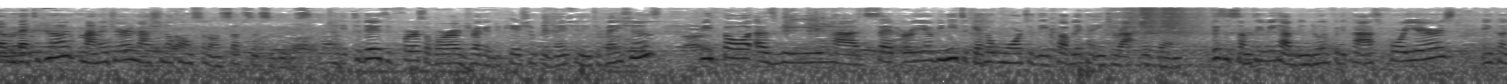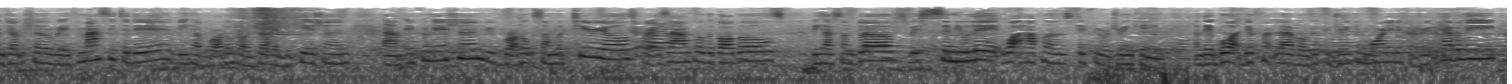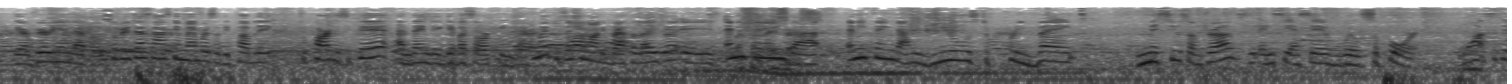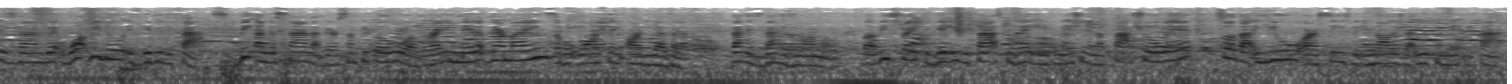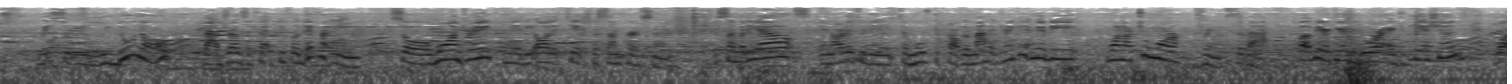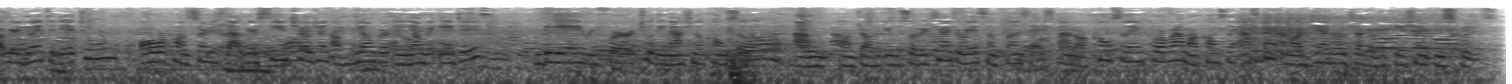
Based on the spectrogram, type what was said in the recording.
am Betty Hunte, Manager, National Council on Substance Abuse. Today is the first of our drug education prevention interventions. We thought, as we had said earlier, we need to get out more to the public and interact with them. This is something we have been doing for the past four years in conjunction with Massy today. We have brought out our drug education um, information. We've brought out some materials, for example, the goggles. We have some gloves which simulate what happens if you're drinking. And they go at different levels. If you drink in the morning, if you drink heavily, there are varying levels. So we're just asking members of the public to participate and then they give us our feedback. My position on the breathalyzer is anything that anything that is used to prevent misuse of drugs, the NCSA will support. Once it is done, what we do is give you the facts. We understand that there are some people who have already made up their minds about one thing or the other. That is that is normal. But we strive to give you the facts, present the information in a factual way, so that you are seized with the knowledge that you can make the facts. So we do know that drugs affect people differently. So one drink may be all it takes for some person. For somebody else, in order to be to move to problematic drinking, it may be one or two more drinks to that. But we are here to do our education. What we're doing today too, our concern is that we're seeing children of younger and younger ages being referred to the National Council um, on Drug Abuse. So we're trying to raise some funds to expand our counseling program, our counseling aspect, and our general drug education in schools.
